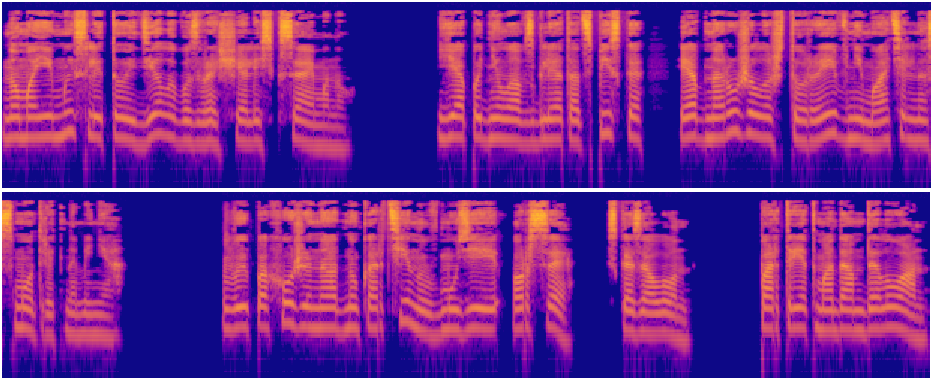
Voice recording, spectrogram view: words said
но мои мысли то и дело возвращались к Саймону. Я подняла взгляд от списка и обнаружила, что Рэй внимательно смотрит на меня. «Вы похожи на одну картину в музее Орсе», — сказал он. «Портрет мадам де Луан.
